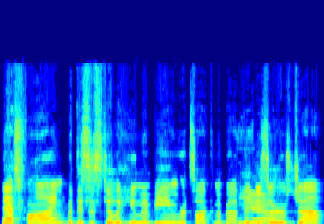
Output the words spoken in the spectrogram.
That's fine. But this is still a human being we're talking about that yeah. deserves job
